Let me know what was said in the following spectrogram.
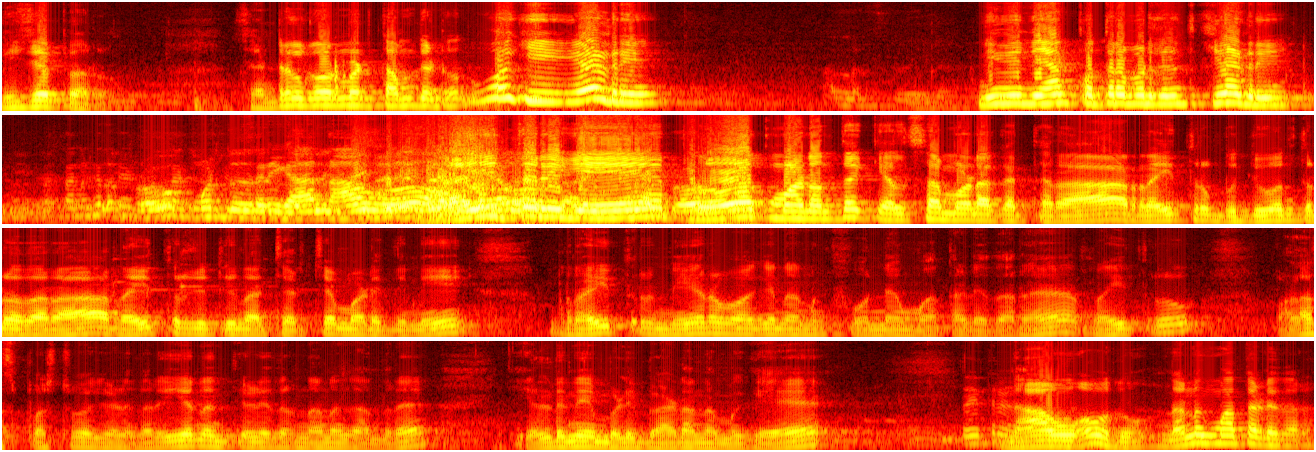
ಬಿ ಜೆ ಪಿಯವರು ಸೆಂಟ್ರಲ್ ಗೌರ್ಮೆಂಟ್ ತಮ್ಮದಿಟ್ಕೊಂಡು ಹೋಗಿ ಹೇಳ್ರಿ. ನೀವಿನ್ನು ಯಾಕೆ ಪತ್ರ ಬರ್ತೀನಿ ಅಂತ ಕೇಳ್ರಿ. ರೈತರಿಗೆ ಪ್ರೋವೋಕ್ ಮಾಡೋಂಥ ಕೆಲಸ ಮಾಡಕತ್ತಾರ. ರೈತರು ಬುದ್ಧಿವಂತರು ಅದಾರ. ರೈತರ ಜೊತೆ ನಾನು ಚರ್ಚೆ ಮಾಡಿದ್ದೀನಿ. ರೈತರು ನೇರವಾಗಿ ನನಗೆ ಫೋನ್ಯಾಗ ಮಾತಾಡಿದ್ದಾರೆ. ರೈತರು ಭಾಳ ಸ್ಪಷ್ಟವಾಗಿ ಹೇಳಿದ್ದಾರೆ. ಏನಂತ ಹೇಳಿದ್ರು ನನಗಂದರೆ ಎರಡನೇ ಬೆಳೆ ಬೇಡ ನಮಗೆ. ನಾವು ಹೌದು ನನಗೆ ಮಾತಾಡಿದ್ದಾರೆ.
